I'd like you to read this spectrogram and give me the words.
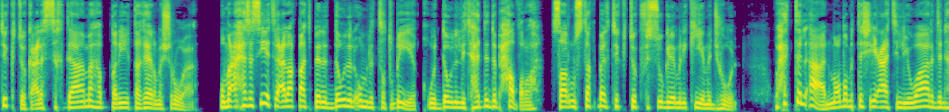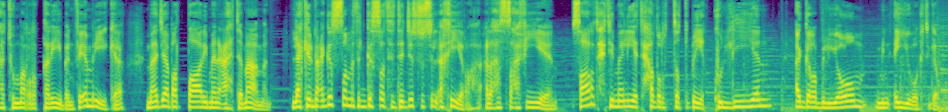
تيك توك على استخدامه بطريقة غير مشروعة. ومع حساسية العلاقات بين الدولة الأم للتطبيق والدولة اللي تهدد بحظره، صار مستقبل تيك توك في السوق الأمريكية مجهول. وحتى الآن معظم التشريعات اللي وارد إنها تمر قريبا في أمريكا ما جابت طاري منعه تماما. لكن مع قصة مثل قصة التجسس الأخيرة على هالصحفيين صارت احتمالية حظر التطبيق كليا أقرب اليوم من أي وقت قبل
